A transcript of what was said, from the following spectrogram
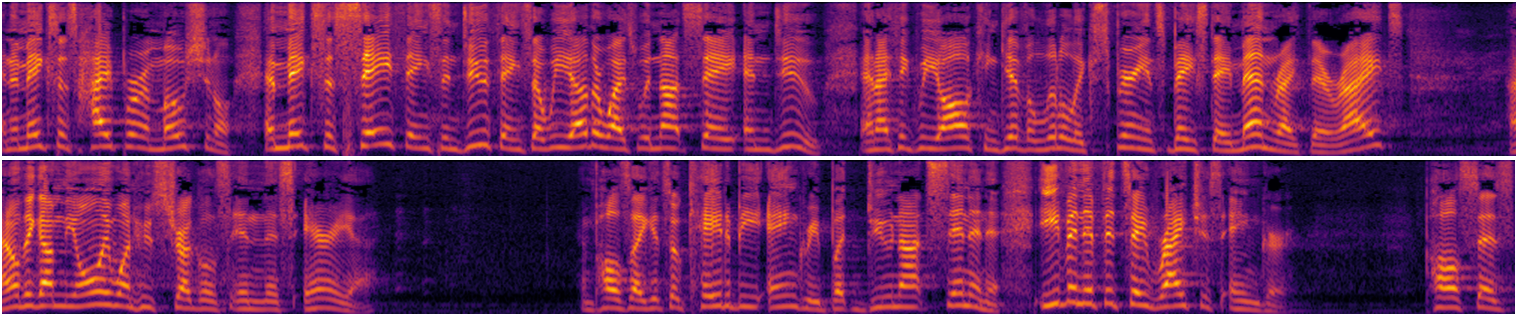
And it makes us hyper emotional and makes us say things and do things that we otherwise would not say and do. And I think we all can give a little experience based amen right there, right? I don't think I'm the only one who struggles in this area. And Paul's like, it's okay to be angry, but do not sin in it. Even if it's a righteous anger. Paul says,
